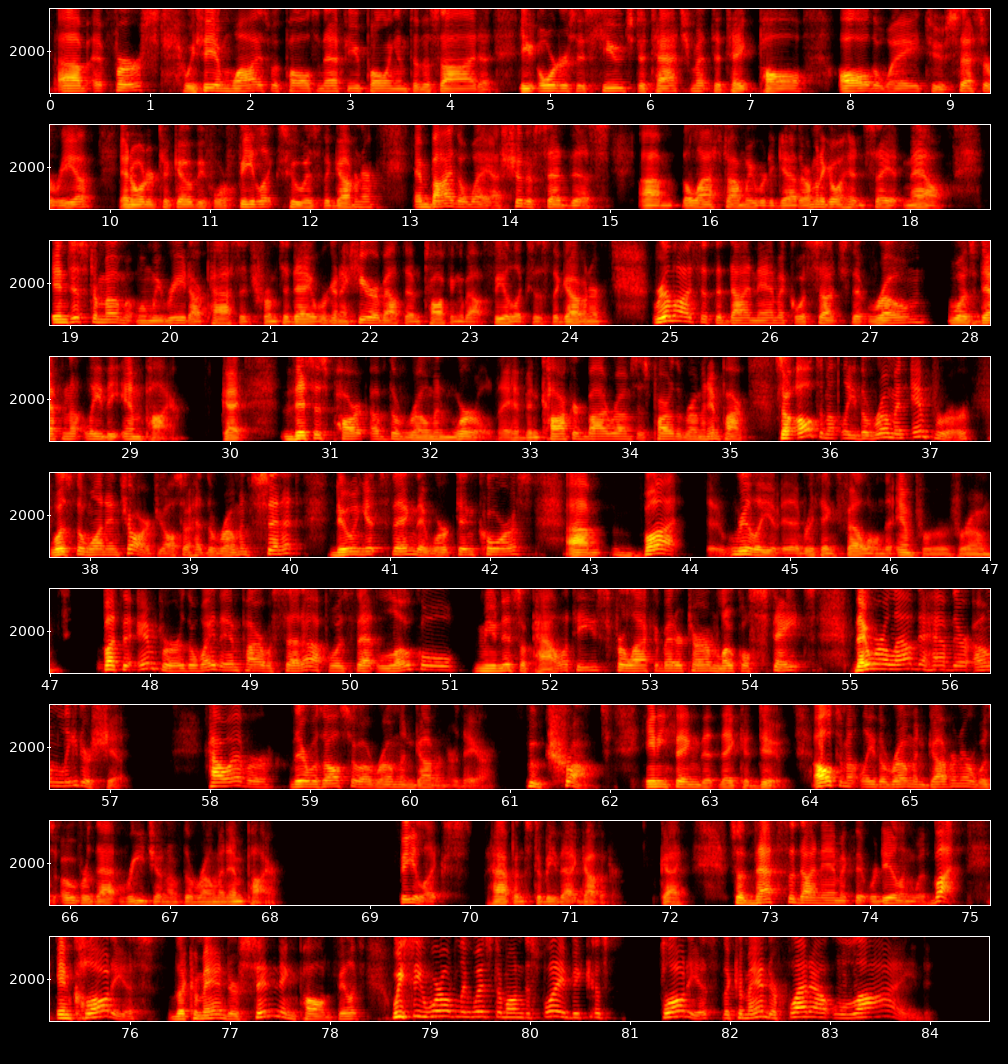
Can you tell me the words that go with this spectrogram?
Um, at first, we see him wise with Paul's nephew, pulling him to the side. Uh, he orders this huge detachment to take Paul all the way to Caesarea in order to go before Felix, who is the governor. And by the way, I should have said this um, the last time we were together. I'm going to go ahead and say it now. In just a moment, when we read our passage from today, we're going to hear about them talking about Felix as the governor. Realize that the dynamic was such that Rome was definitely the empire. Okay, this is part of the Roman world. They had been conquered by Rome, so it's part of the Roman Empire. So ultimately, the Roman emperor was the one in charge. You also had the Roman Senate doing its thing. They worked in chorus, um, but really everything fell on the emperor of Rome. But the emperor, the way the empire was set up was that local municipalities, for lack of a better term, local states, they were allowed to have their own leadership. However, there was also a Roman governor there who trumped anything that they could do. Ultimately, the Roman governor was over that region of the Roman Empire. Felix happens to be that governor. Okay. So that's the dynamic that we're dealing with. But in Claudius, the commander, sending Paul to Felix, we see worldly wisdom on display because Claudius, the commander, flat out lied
